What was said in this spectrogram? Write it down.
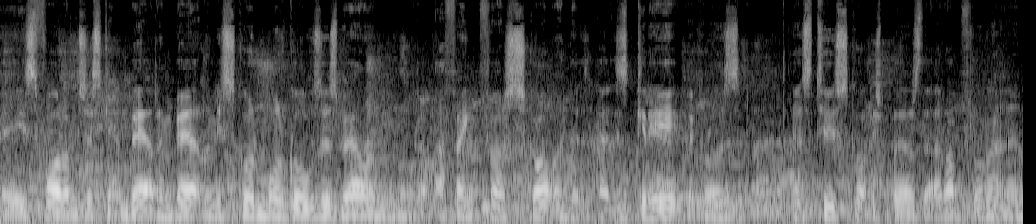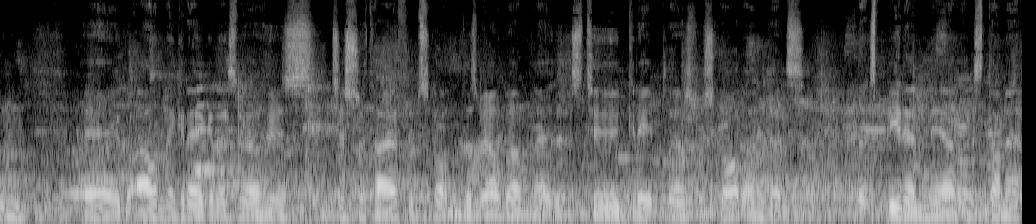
his form's just getting better and better, and he's scoring more goals as well. And I think for Scotland, it's great because it's two Scottish players that are up from it, and uh, you've got Allan McGregor as well, who's just retired from Scotland as well. But it's two great players for Scotland that's that's been in there, that's done it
